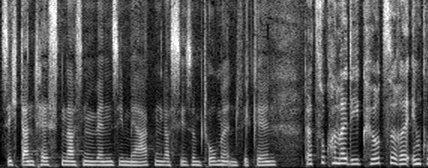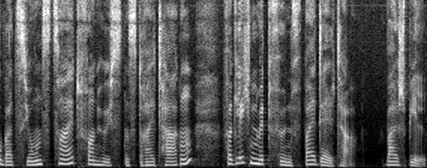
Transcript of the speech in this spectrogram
sich dann testen lassen, wenn sie merken, dass sie Symptome entwickeln. Dazu komme die kürzere Inkubationszeit von höchstens drei Tagen, verglichen mit fünf bei Delta. Beispiel.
